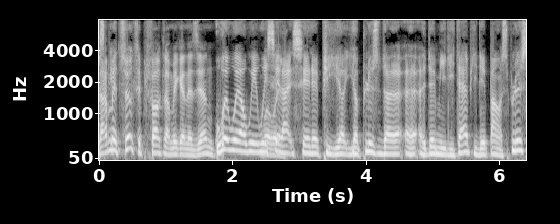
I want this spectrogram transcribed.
L'armée turque, c'est plus fort que l'armée canadienne? Oui, oui, ah oui, oui. c'est c'est puis il y, y, a plus de, de militaires, puis ils dépensent plus.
